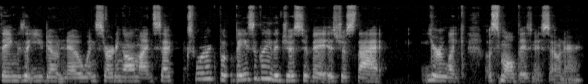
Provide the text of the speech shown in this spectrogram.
things that you don't know when starting online sex work, but basically the gist of it is just that you're like a small business owner.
